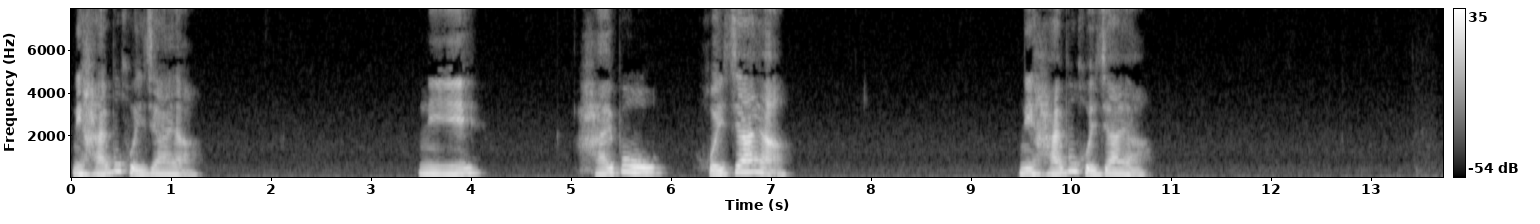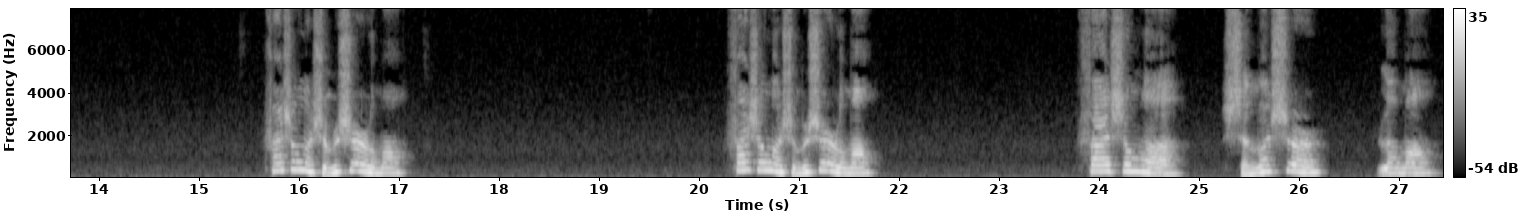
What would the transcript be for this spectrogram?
你还不回家呀？你还不回家呀？你还不回家呀？发生了什么事儿了吗？发生了什么事儿了吗？发生了什么事儿了吗？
